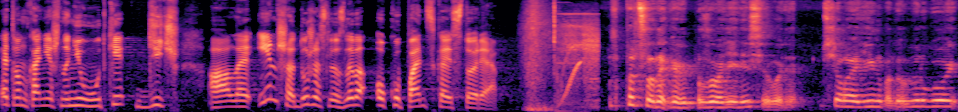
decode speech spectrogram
Это вам, конечно, не утки, діч, але інша дуже сльозлива окупантська історія. Пацаны как позвонили сегодня. Сначала один, потом другой.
